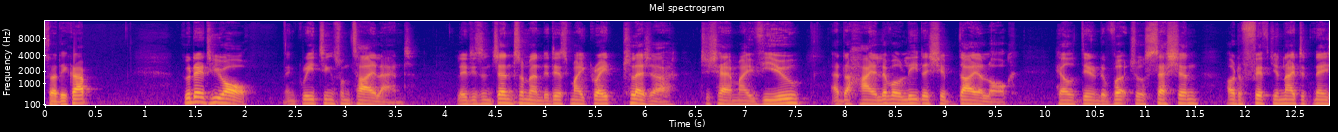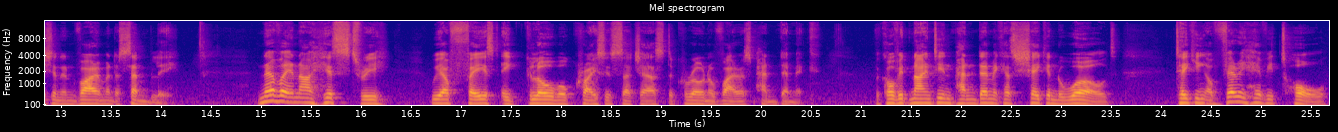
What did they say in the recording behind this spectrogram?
Swadikap. Good day to you all and greetings from Thailand. Ladies and gentlemen, it is my great pleasure to share my view at the high level leadership dialogue held during the virtual session of the Fifth United Nations Environment Assembly. Never in our history we have faced a global crisis such as the coronavirus pandemic. The COVID 19 pandemic has shaken the world, taking a very heavy toll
